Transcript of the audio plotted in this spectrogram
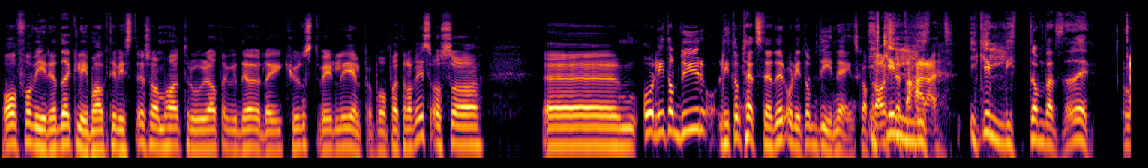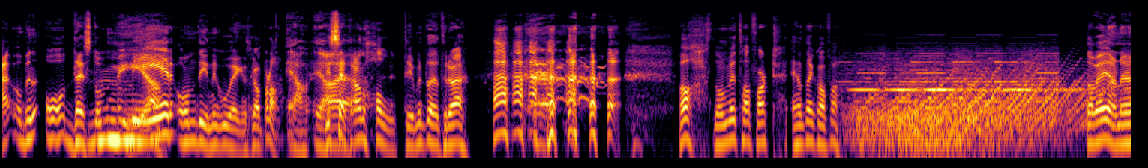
Og forvirrede klimaaktivister som har, tror at det å ødelegge kunst vil hjelpe på på et eller annet vis. Og så uh, og litt om dyr, litt om tettsteder, og litt om dine egenskaper. Ikke litt, ikke litt om tettsteder. Nei, og, men, og desto Mye, mer om dine gode egenskaper, da. Ja, ja, vi setter av en halvtime til det, tror jeg. Åh, nå må vi ta fart. Hent en kaffe. Da vil jeg gjerne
